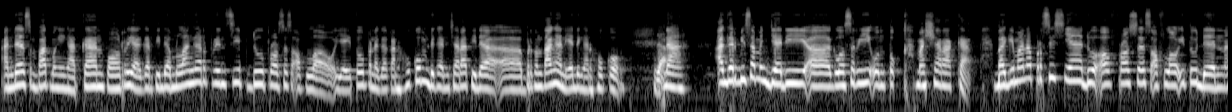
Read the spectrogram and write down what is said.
Anda sempat mengingatkan Polri agar tidak melanggar prinsip due process of law, yaitu penegakan hukum dengan cara tidak eh, bertentangan ya dengan hukum. Ya. Nah, agar bisa menjadi uh, glossary untuk masyarakat. Bagaimana persisnya due of process of law itu dan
